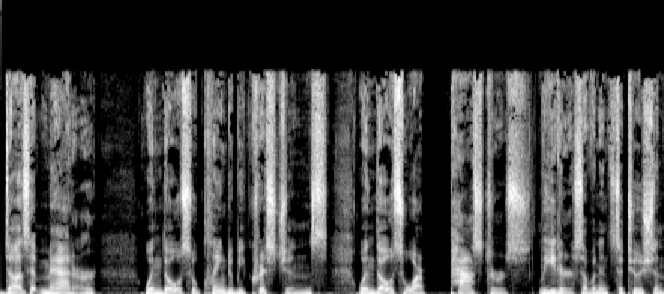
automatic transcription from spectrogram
Does it matter when those who claim to be Christians, when those who are pastors, leaders of an institution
